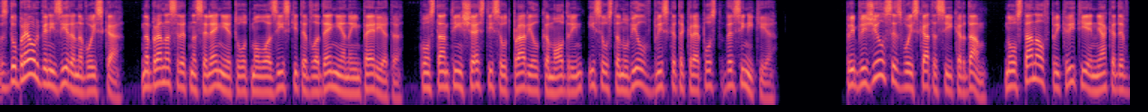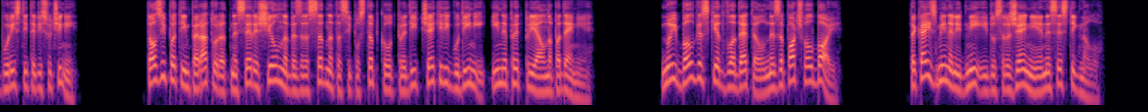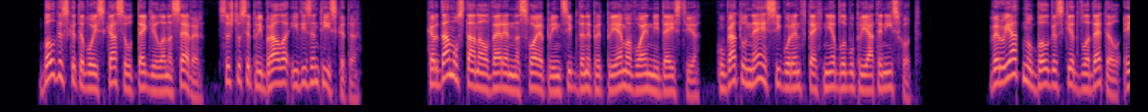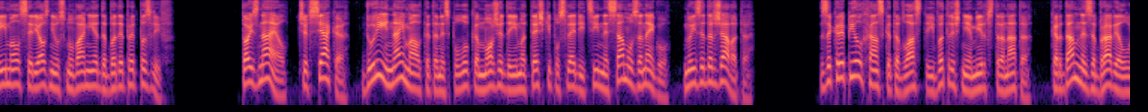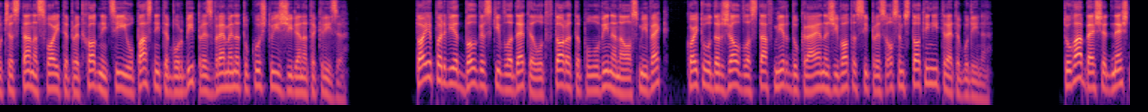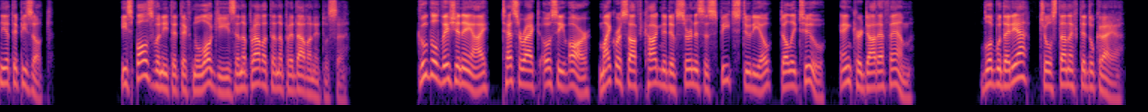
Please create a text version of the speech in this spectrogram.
С добре организирана войска, набрана сред населението от малазийските владения на империята, Константин VI се отправил към Одрин и се установил в близката крепост Версиникия. Приближил се с войската си и Кардам, но останал в прикритие някъде в гористите височини. Този път императорът не се решил на безразсъдната си постъпка от преди 4 години и не предприял нападение. Но и българският владетел не започвал бой. Така изминали дни и до сражение не се стигнало. Българската войска се оттеглила на север, също се прибрала и византийската. Кардам останал верен на своя принцип да не предприема военни действия, когато не е сигурен в техния благоприятен изход. Вероятно българският владетел е имал сериозни основания да бъде предпазлив. Той знаел, че всяка, дори и най-малката несполука може да има тежки последици не само за него, но и за държавата. Закрепил ханската власт и вътрешния мир в страната, Кардам не забравял участа на своите предходници и опасните борби през време на току-що изживяната криза. Той е първият български владетел от втората половина на 8 век, който удържал властта в мир до края на живота си през 803 година. Това беше днешният епизод. Използваните технологии за направата на предаването са Google Vision AI, Tesseract OCR, Microsoft Cognitive Services Speech Studio, Dolly 2, Anchor.fm. Благодаря, че останахте до края.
